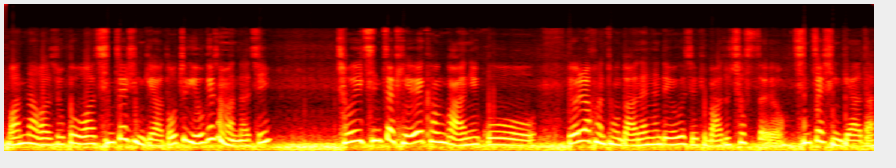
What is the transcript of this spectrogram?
만나가지고, 와, 진짜 신기하다. 어떻게 여기서 만나지? 저희 진짜 계획한 거 아니고, 연락 한 통도 안 했는데, 여기서 이렇게 마주쳤어요. 진짜 신기하다.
